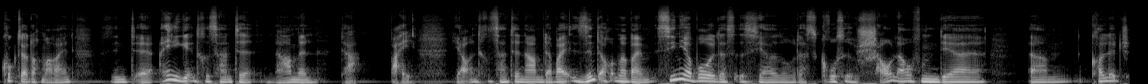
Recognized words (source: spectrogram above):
guckt da doch mal rein. Sind äh, einige interessante Namen da bei. Ja, interessante Namen dabei sind auch immer beim Senior Bowl. Das ist ja so das große Schaulaufen der ähm, College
